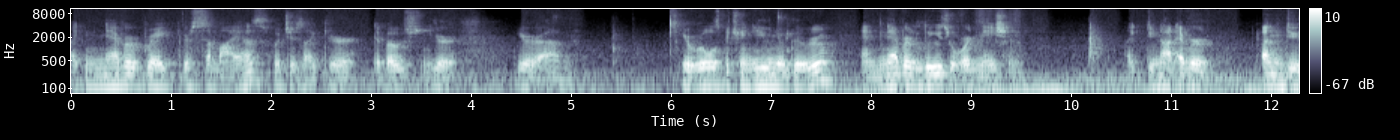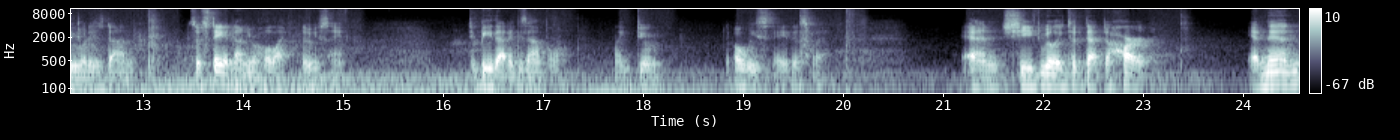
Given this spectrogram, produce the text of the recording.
Like, never break your samayas, which is like your devotion, your, your, um, your rules between you and your guru and never lose your ordination. Like, do not ever undo what is done. So stay it done your whole life, what he's saying. To be that example. Like, do always stay this way. And she really took that to heart. And then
